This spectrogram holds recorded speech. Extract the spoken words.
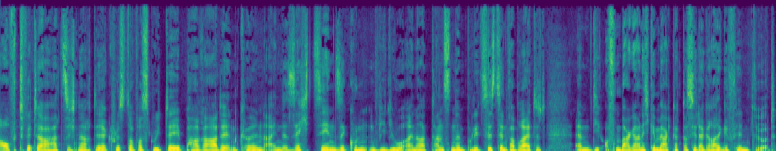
auf Twitter hat sich nach der Christopher Street Day Parade in Köln ein 16-Sekunden-Video einer tanzenden Polizistin verbreitet, ähm, die offenbar gar nicht gemerkt hat, dass sie da gerade gefilmt wird.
